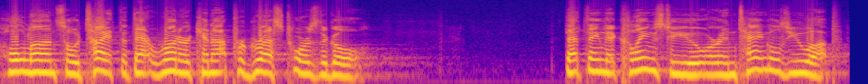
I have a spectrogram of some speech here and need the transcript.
hold on so tight that that runner cannot progress towards the goal. That thing that clings to you or entangles you up.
